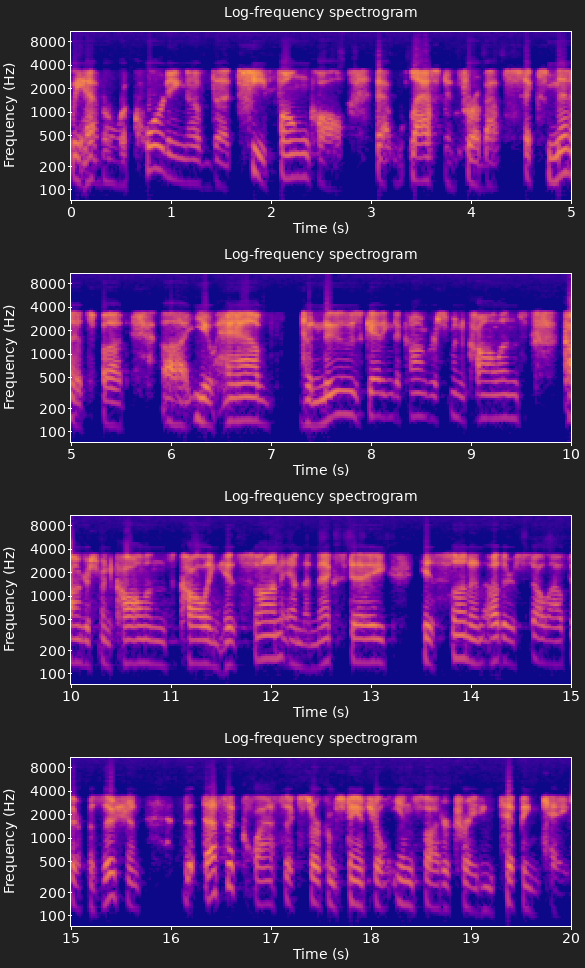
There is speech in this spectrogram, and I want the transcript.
we have a recording of the key phone call that lasted for about six minutes, but uh, you have the news getting to Congressman Collins, Congressman Collins calling his son, and the next day his son and others sell out their position that's a classic circumstantial insider trading tipping case.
